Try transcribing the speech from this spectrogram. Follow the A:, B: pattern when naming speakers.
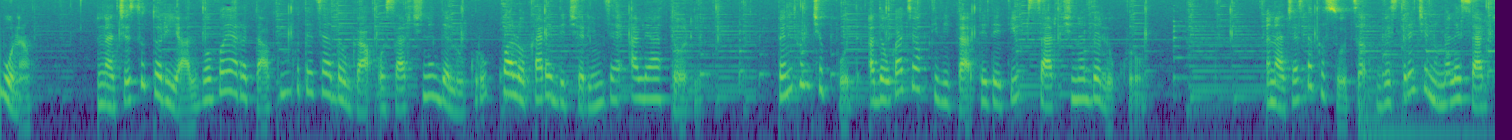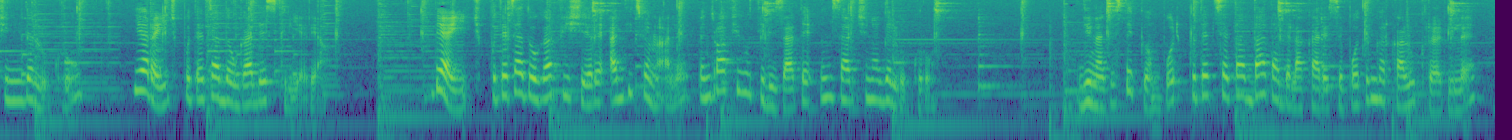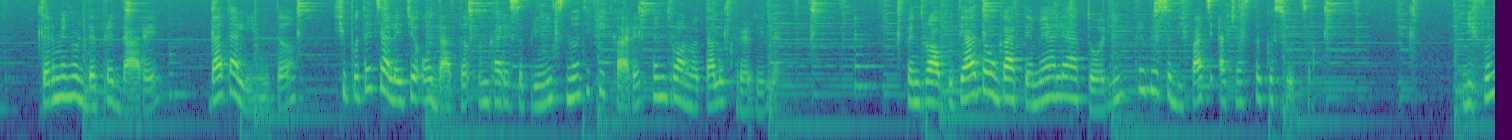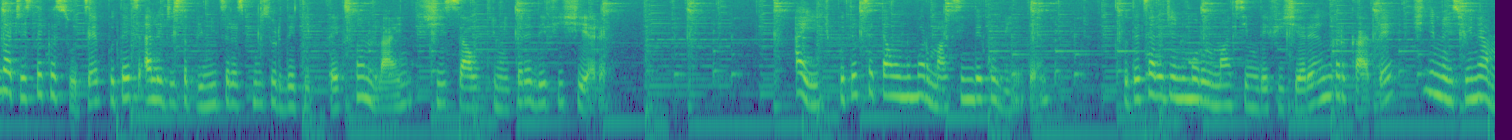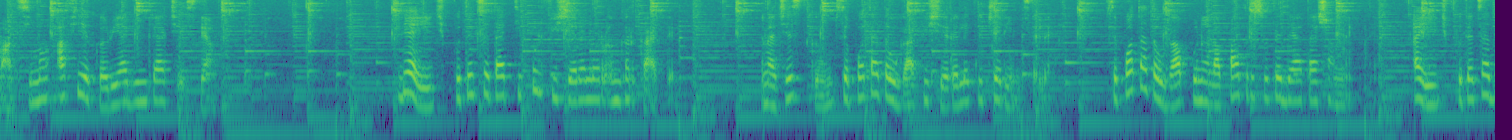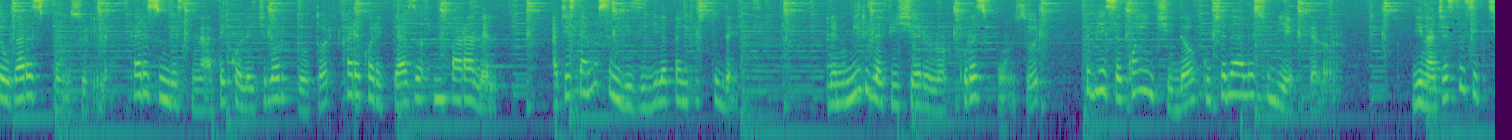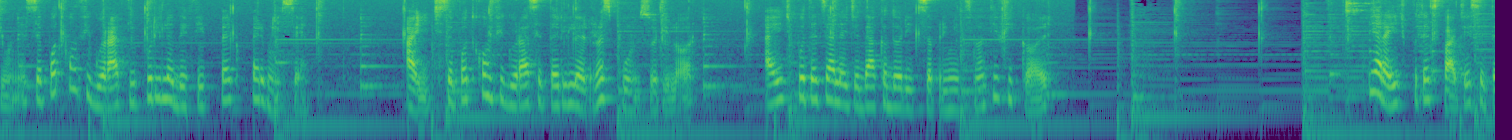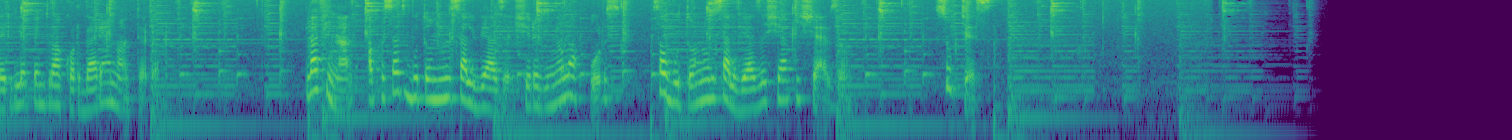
A: Bună! În acest tutorial vă voi arăta cum puteți adăuga o sarcină de lucru cu alocare de cerințe aleatorii. Pentru început, adăugați o activitate de tip sarcină de lucru. În această căsuță veți trece numele sarcinii de lucru, iar aici puteți adăuga descrierea. De aici puteți adăuga fișiere adiționale pentru a fi utilizate în sarcina de lucru. Din aceste câmpuri puteți seta data de la care se pot încărca lucrările, termenul de predare, data limită și puteți alege o dată în care să primiți notificare pentru a nota lucrările. Pentru a putea adăuga teme aleatorii, trebuie să bifați această căsuță. Bifând aceste căsuțe, puteți alege să primiți răspunsuri de tip text online și sau trimitere de fișiere. Aici puteți seta un număr maxim de cuvinte, puteți alege numărul maxim de fișiere încărcate și dimensiunea maximă a fiecăruia dintre acestea. De aici puteți seta tipul fișierelor încărcate. În acest câmp se pot adăuga fișierele cu cerințele. Se pot adăuga până la 400 de atașamente. Aici puteți adăuga răspunsurile, care sunt destinate colegilor tutori care corectează în paralel. Acestea nu sunt vizibile pentru studenți. Denumirile fișierelor cu răspunsuri trebuie să coincidă cu cele ale subiectelor. Din această secțiune se pot configura tipurile de feedback permise. Aici se pot configura setările răspunsurilor. Aici puteți alege dacă doriți să primiți notificări, iar aici puteți face setările pentru acordarea notelor. La final, apăsați butonul Salvează și revină la curs sau butonul Salvează și afișează. Succes!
